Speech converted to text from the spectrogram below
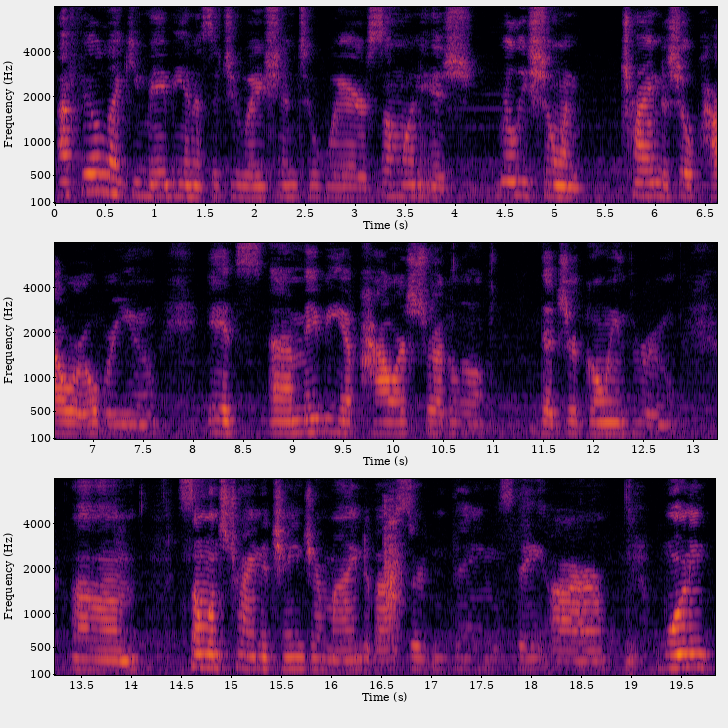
I feel like you may be in a situation to where someone is really showing, trying to show power over you. It's uh, maybe a power struggle that you're going through. Um, someone's trying to change your mind about certain things. They are wanting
